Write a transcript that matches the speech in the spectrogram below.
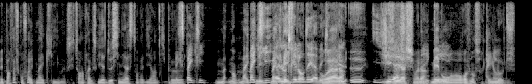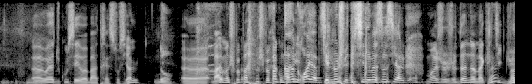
Mais parfois je confonds avec Mike Lee, parce que c'est toujours un problème, parce qu'il y a deux cinéastes, on va dire, un petit peu. Avec Spike Lee. Ma- non, Mike, Mike, Lee. Lee, Mike à Lee. l'autre irlandais avec Voilà. L-E-I-G-H. voilà. Mike Mais bon, revenons sur Ken Loach. du coup. Mais- Euh, ouais, du coup, c'est euh, bah, très social. Non. Euh, bah, moi, je peux pas, je peux pas comparer. Incroyable, Ken Loach fait du cinéma social. Quoi. Moi, je, je donne ma critique du, non,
